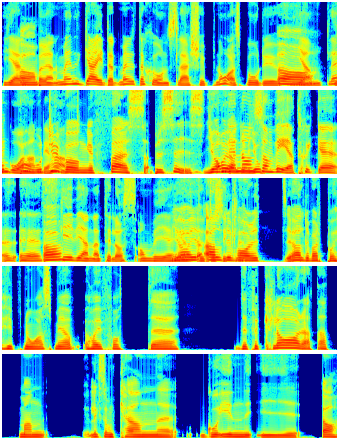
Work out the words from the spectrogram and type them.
hjälper en. Men guidad meditation slash hypnos borde ju egentligen gå hand i borde ju hand. vara ungefär precis. Jag om det är någon gjort, som vet, skicka, eh, Ja. skriv gärna till oss om vi är jag helt ute och aldrig cyklar. varit, jag har aldrig varit på hypnos, men jag har ju fått eh, det förklarat att man liksom kan eh, gå in i, ja,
